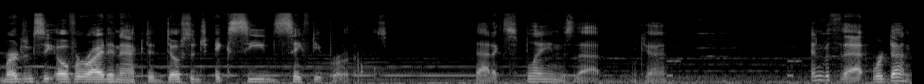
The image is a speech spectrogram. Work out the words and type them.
Emergency override enacted. Dosage exceeds safety protocols. That explains that. Okay. And with that, we're done.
